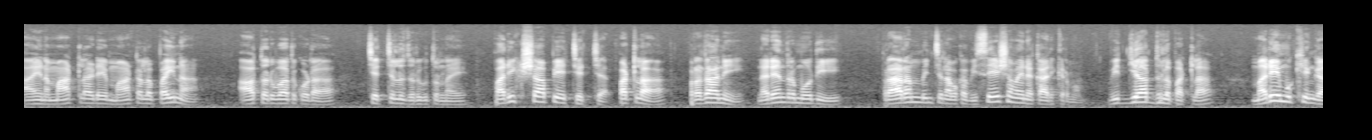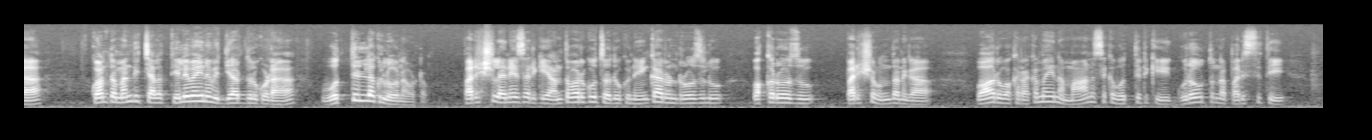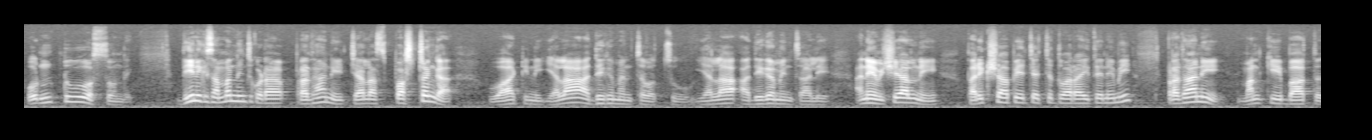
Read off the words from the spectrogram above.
ఆయన మాట్లాడే మాటలపైన ఆ తరువాత కూడా చర్చలు జరుగుతున్నాయి. పరీక్షాపే చర్చ పట్ల ప్రధాని నరేంద్ర మోదీ ప్రారంభించిన ఒక విశేషమైన కార్యక్రమం. విద్యార్థుల పట్ల మరీ ముఖ్యంగా కొంతమంది చాలా తెలివైన విద్యార్థులు కూడా ఒత్తిళ్ళకు లోనవటం. పరీక్షలు అనేసరికి అంతవరకు చదువుకుని ఇంకా రెండు రోజులు ఒక్కరోజు పరీక్ష ఉందనగా వారు ఒక రకమైన మానసిక ఒత్తిడికి గురవుతున్న పరిస్థితి ఉంటూ వస్తుంది. దీనికి సంబంధించి కూడా ప్రధాని చాలా స్పష్టంగా వాటిని ఎలా అధిగమించవచ్చు ఎలా అధిగమించాలి అనే విషయాల్ని పరీక్షా పే చర్చ ద్వారా అయితేనేమి ప్రధాని మన్ కీ బాత్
